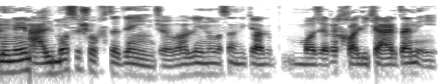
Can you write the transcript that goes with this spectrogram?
دونه الماسش افتاده اینجا و حالا اینا مثلا دیگه ماجرا خالی کردن این.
